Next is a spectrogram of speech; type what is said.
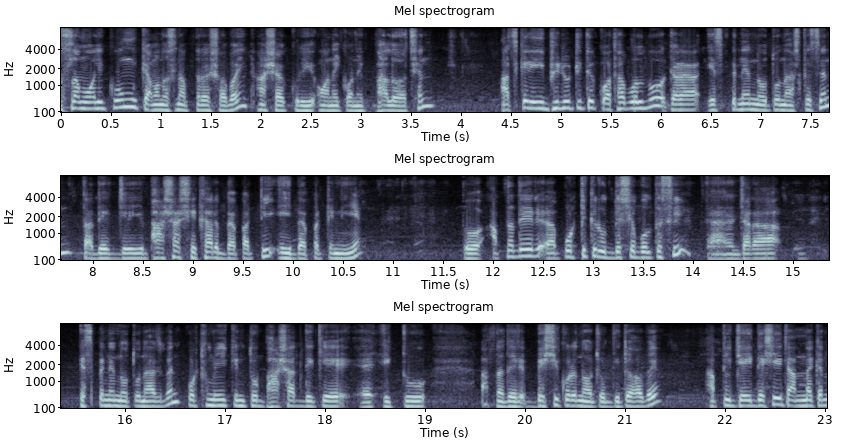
আসসালামু আলাইকুম। কেমন আছেন আপনারা সবাই? আশা করি অনেক অনেক ভালো আছেন। আজকের এই ভিডিওটিতে কথা বলব, যারা স্পেনে নতুন আসতেছেন, তাদের যে ভাষা শেখার ব্যাপারটি, এই ব্যাপারটি নিয়ে। তো আপনাদের প্রত্যেকের উদ্দেশ্যে বলতেছি যারা স্পেনে নতুন আসবেন, প্রথমেই কিন্তু ভাষার দিকে একটু আপনাদের বেশি করে নজর দিতে হবে। আপনি যেই দেশেই যান না কেন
